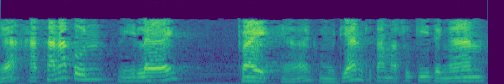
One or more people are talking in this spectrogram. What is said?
ya hasanatun. Nilai baik ya. Kemudian kita masuki dengan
